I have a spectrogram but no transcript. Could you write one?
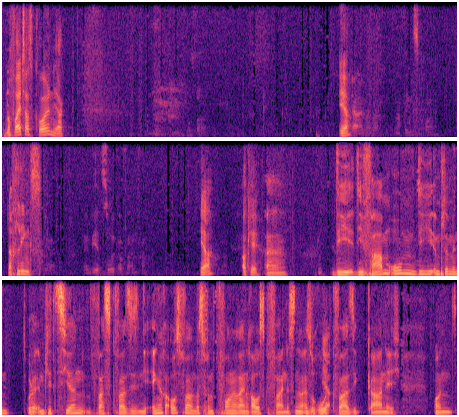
noch weiter scrollen? Ja. Ja? Nach links. Ja? Okay. Äh, die, die Farben oben, die implement oder implizieren, was quasi in die engere Auswahl und was von vornherein rausgefallen ist. Ne? Also rot Ja. quasi gar nicht. Und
